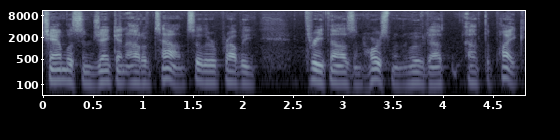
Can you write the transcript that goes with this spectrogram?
Chambliss and Jenkin out of town. So there were probably 3,000 horsemen that moved out, out the pike.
